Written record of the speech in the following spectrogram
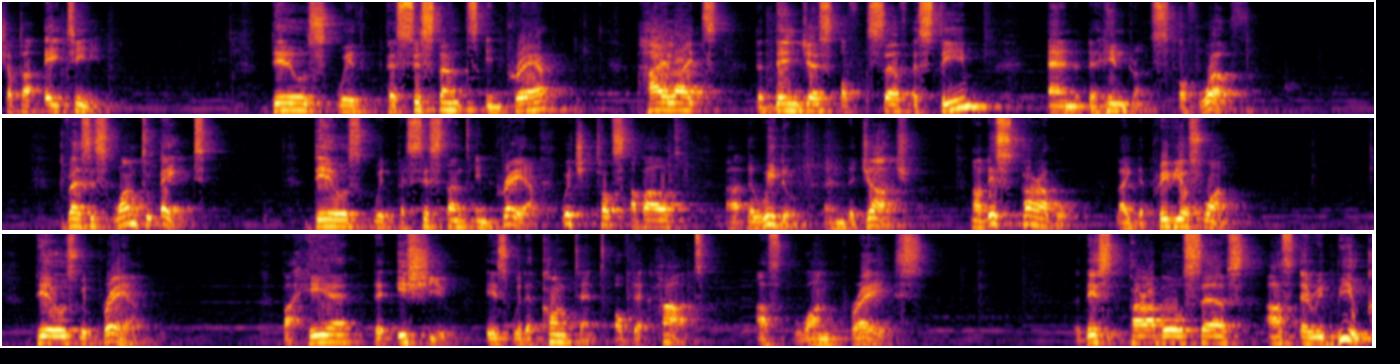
chapter 18 deals with persistence in prayer, highlights the dangers of self esteem and the hindrance of wealth. Verses 1 to 8 deals with persistent in prayer, which talks about uh, the widow and the judge. Now, this parable, like the previous one, deals with prayer. But here, the issue is with the content of the heart as one prays. This parable serves as a rebuke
